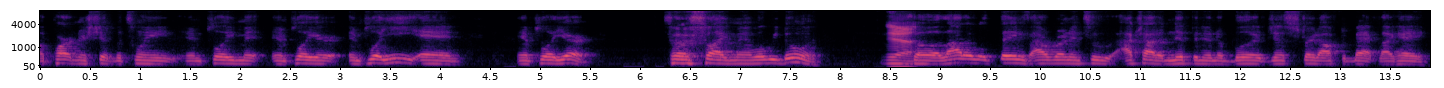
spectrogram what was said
a partnership between employment employer employee and employer so it's like, man, what we doing? Yeah. So a lot of the things I run into, I try to nip it in the bud just straight off the back. Like, hey,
